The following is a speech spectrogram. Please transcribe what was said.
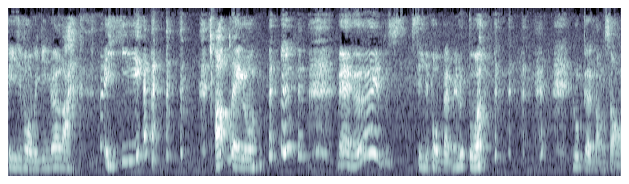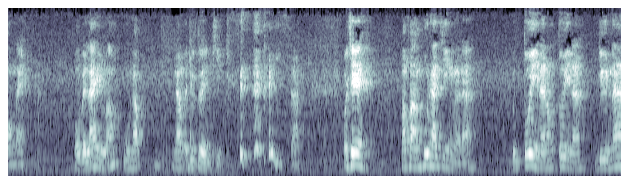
สี่สิบหกจริงด้วยว่ะไอ้เหี้ยช็อกเลยลุงแม่งเอ้ยสี่สิบหกแบบไม่รู้ตัว ลูกเกิดของสองไง โอไปไล่ดูเอ้ากูนับนับอายุตัวเองผิดไอ้สัสโอเค มาฟังผู้ท้าจริงหน่อยนะ คุณตุ้ยนะน้องตุ้ยนะ ยืนหน้า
